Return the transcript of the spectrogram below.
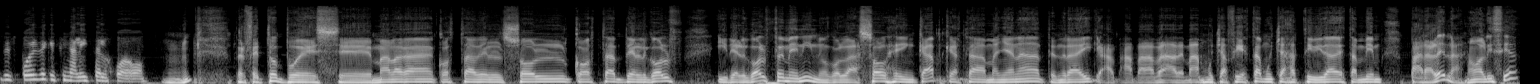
después de que finalice el juego. Perfecto, pues eh, Málaga, Costa del Sol, Costa del Golf y del golf femenino con la Solheim Cup que hasta mañana tendrá ahí, a- a- además muchas fiestas, muchas actividades también paralelas, ¿no, Alicia?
